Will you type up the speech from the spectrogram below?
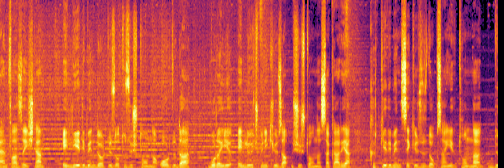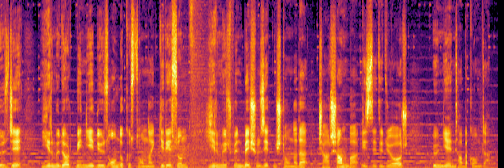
En fazla işlem 57.433 tonla Ordu'da, burayı 53.263 tonla Sakarya, 47.897 tonla Düzce, 24.719 tonla Giresun, 23.570 tonla da Çarşamba izledi diyor Ünye Haber.com'da.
